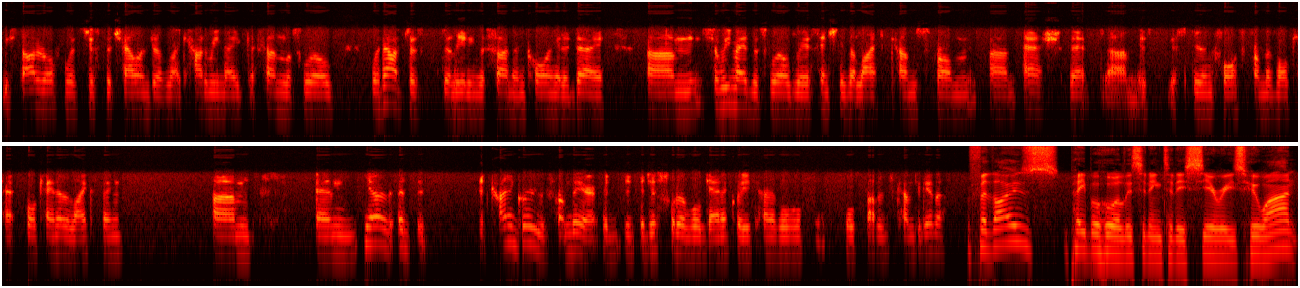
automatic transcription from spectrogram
we started off with just the challenge of, like, how do we make a sunless world without just deleting the sun and calling it a day. Um, so we made this world where essentially the light comes from um, ash that um, is, is spewing forth from a volca- volcano-like thing. Um, and, you know, it, it, it kind of grew from there. It, it, it, just sort of organically kind of all, all started to come together. For those people who are listening to this series who aren't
